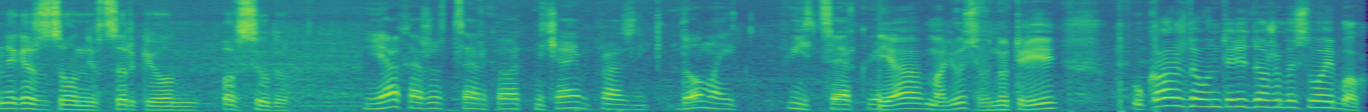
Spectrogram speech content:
Мне кажется, он не в церкви, он повсюду. Я хожу в церковь, отмечаем праздники. Дома и, и в церкви. Я молюсь внутри. У каждого внутри должен быть свой Бог.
